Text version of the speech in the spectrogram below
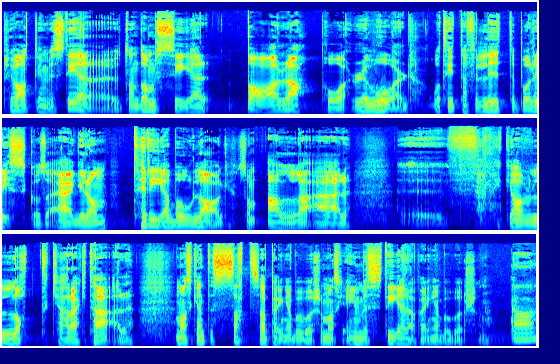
privatinvesterare utan de ser bara på reward och tittar för lite på risk och så äger de tre bolag som alla är eh, för mycket av lottkaraktär. Man ska inte satsa pengar på börsen, man ska investera pengar på börsen. Ja.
